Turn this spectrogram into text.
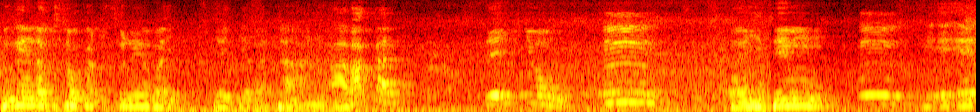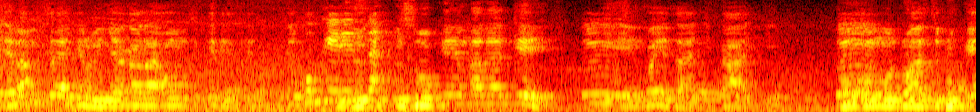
tugenda kusooka tufuneyo bajjajja bataano abakadde nnyo Mm, bayitemu. E- e- era musaya kino njagala onzikirize nsooke embalage engoye za kikaaki omuntu asituke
